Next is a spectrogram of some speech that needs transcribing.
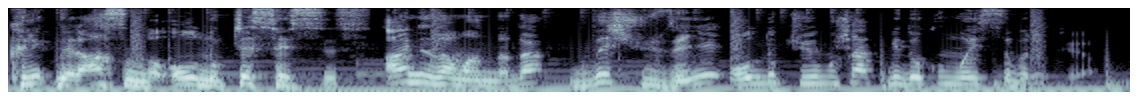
klikleri aslında oldukça sessiz. Aynı zamanda da dış yüzeyi oldukça yumuşak bir dokunma hissi bırakıyor.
